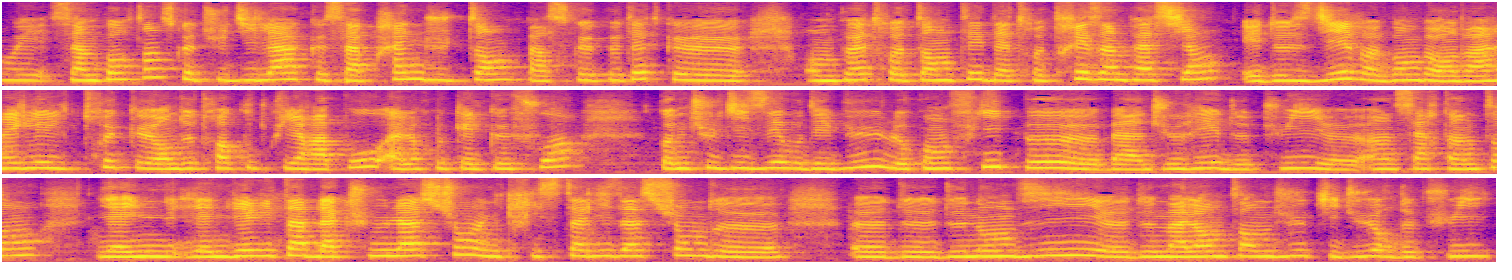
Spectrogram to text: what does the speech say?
Oui, c'est important ce que tu dis là, que ça prenne du temps, parce que peut-être que on peut être tenté d'être très impatient et de se dire bon ben on va régler le truc en deux trois coups de cuillère à peau, alors que quelquefois, comme tu le disais au début, le conflit peut ben, durer depuis euh, un certain temps. Il y, a une, véritable accumulation, une cristallisation de, euh, non-dits, euh, de malentendus qui durent depuis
